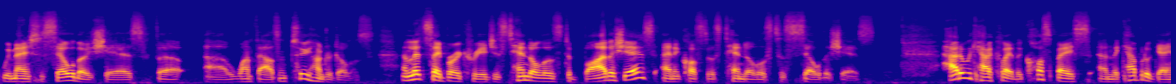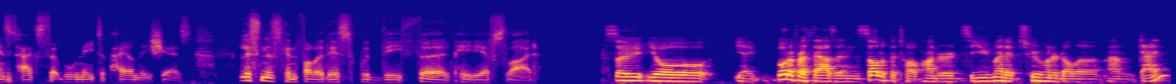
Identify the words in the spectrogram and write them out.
we managed to sell those shares for uh, $1,200. And let's say brokerage is $10 to buy the shares and it costs us $10 to sell the shares. How do we calculate the cost base and the capital gains tax that we'll need to pay on these shares? Listeners can follow this with the third PDF slide. So you're you know bought it for a thousand, sold it for twelve hundred, so you've made a two hundred dollar um, gain.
